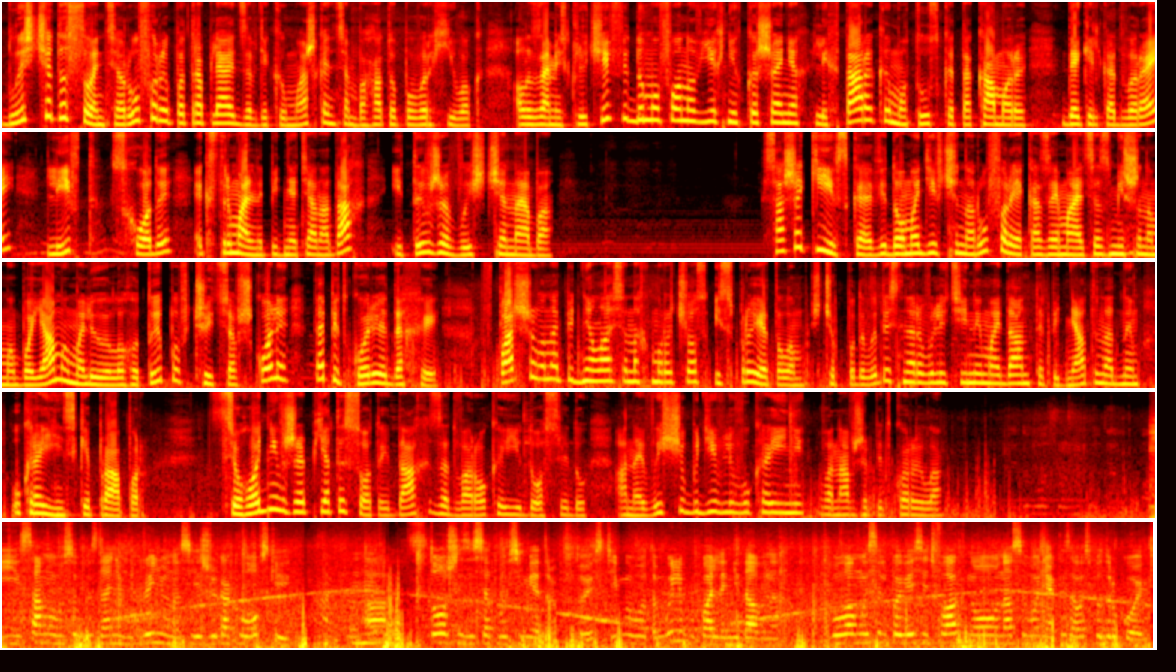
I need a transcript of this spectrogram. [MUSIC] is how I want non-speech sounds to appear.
Ближче до сонця руфери потрапляють завдяки мешканцям багатоповерхівок, але замість ключів від домофону в їхніх кишенях ліхтарики, мотузки та камери, декілька дверей, ліфт, сходи, екстремальне підняття на дах, і ти вже вище неба. Саша Київська, відома дівчина-руфер, яка займається змішаними боями, малює логотипи, вчиться в школі та підкорює дахи. Вперше вона піднялася на хмарочос із приятелем, щоб подивитись на революційний майдан та підняти над ним український прапор. Сьогодні вже 500-й дах за два роки її досвіду, а найвищу будівлю в Україні вона вже підкорила. И самое высокое здание в Украине у нас есть ЖК Кловский, а, 168 метров. То есть и мы вот там были буквально недавно. Была мысль повесить флаг, но у нас его не оказалось под рукой.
